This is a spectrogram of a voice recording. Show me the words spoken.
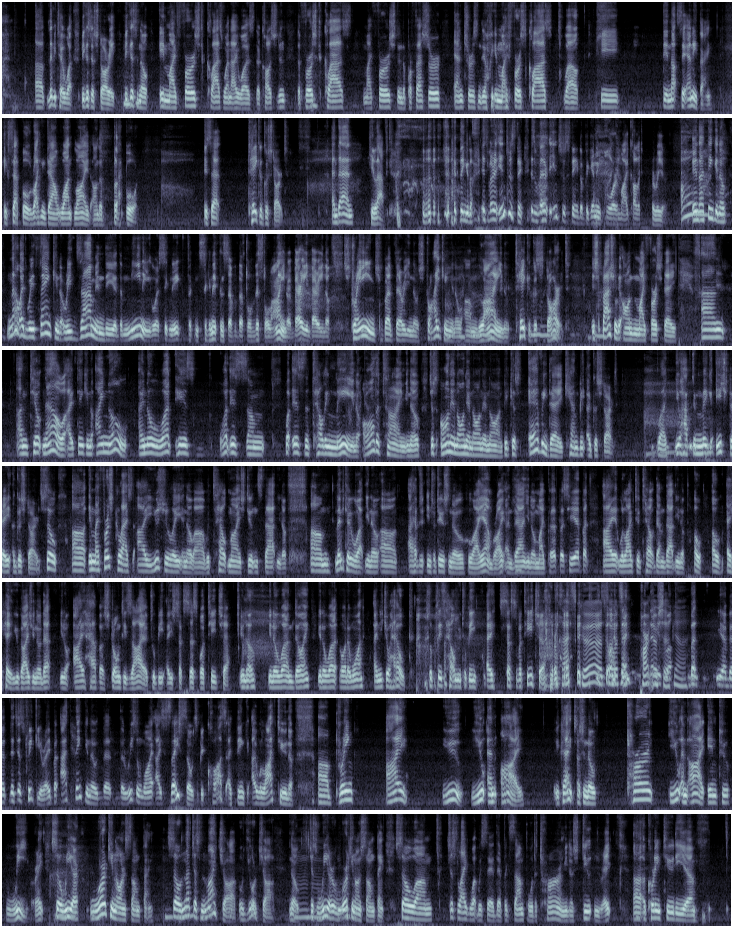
uh, let me tell you what because a story. Because you know in my first class when I was the college student the first class my first and the professor enters in, the, in my first class well he did not say anything except for writing down one line on the blackboard. Is that take a good start and then he left. I think you know, it's very interesting. It's very interesting the beginning for my college career. Oh, And I think you know now I rethink, you know, re-examine the the meaning or significance of this, this line, a very very you know strange but very you know striking you know um line. Take a good start, especially on my first day, and until now I think you know I know I know what is what is um what is the telling me you know all the time you know just on and on and on and on because every day can be a good start. Right you have to make each day a good start. So uh, in my first class i usually you know uh, would tell my students that you know um, let me tell you what you know uh, i have to introduce you know who i am right and then you know my purpose here but i would like to tell them that you know oh oh hey, hey you guys you know that you know i have a strong desire to be a successful teacher you know you know what i'm doing you know what, what i want i need your help so please help me to be a successful teacher right? that's good. so I it's a partnership. well- yeah. but yeah, but it's just tricky, right? But I think you know the the reason why I say so is because I think I would like to you know uh, bring I, you, you and I, okay, just you know turn you and I into we, right? So we are working on something. So not just my job or your job. No, just we are working on something. So um, just like what we said, that for example, the term, you know, student, right? Uh, according to the uh,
